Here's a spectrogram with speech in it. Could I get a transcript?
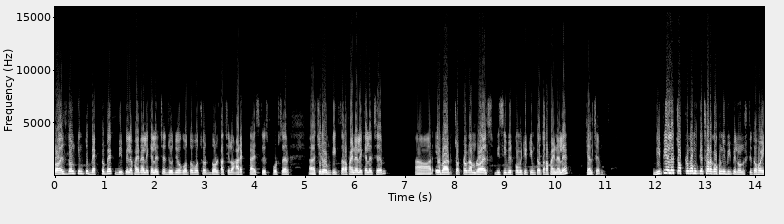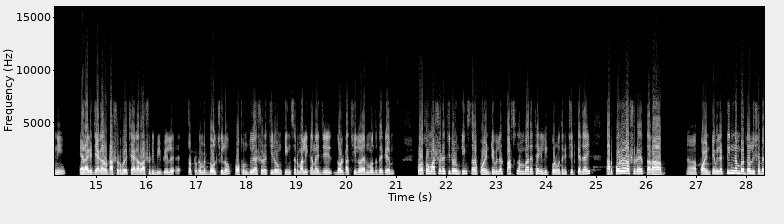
রয়্যালস দল কিন্তু ব্যাক টু ব্যাক বিপিএল ফাইনালে খেলেছে, যদিও গত বছর দলটা ছিল আরেকটা এসকে স্পোর্টস এর চিরং কিংস তারা ফাইনালে খেলেছে। আর এবার চট্টগ্রাম রয়্যালস বিসিবির কমিটি টিমটাও তারা ফাইনালে খেলছে। বিপিএল এ চট্টগ্রামকে ছাড়া কখনোই বিপিএল অনুষ্ঠিত হয়নি। এর আগে যে এগারোটা আসর হয়েছে, এগারো আসরই বিপিএল চট্টগ্রামের দল ছিল। প্রথম দুই আসরে চিরং কিংস এর মালিকানায় যে দলটা ছিল, এর মধ্যে থেকে প্রথম আসরে চিরং কিংস তারা পয়েন্ট টেবিলের পাঁচ নম্বরে থেকে লিগ পর্ব থেকে ছিটকে যায়। তারপরের আসরে তারা পয়েন্ট টেবিলের তিন নম্বর দল হিসেবে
